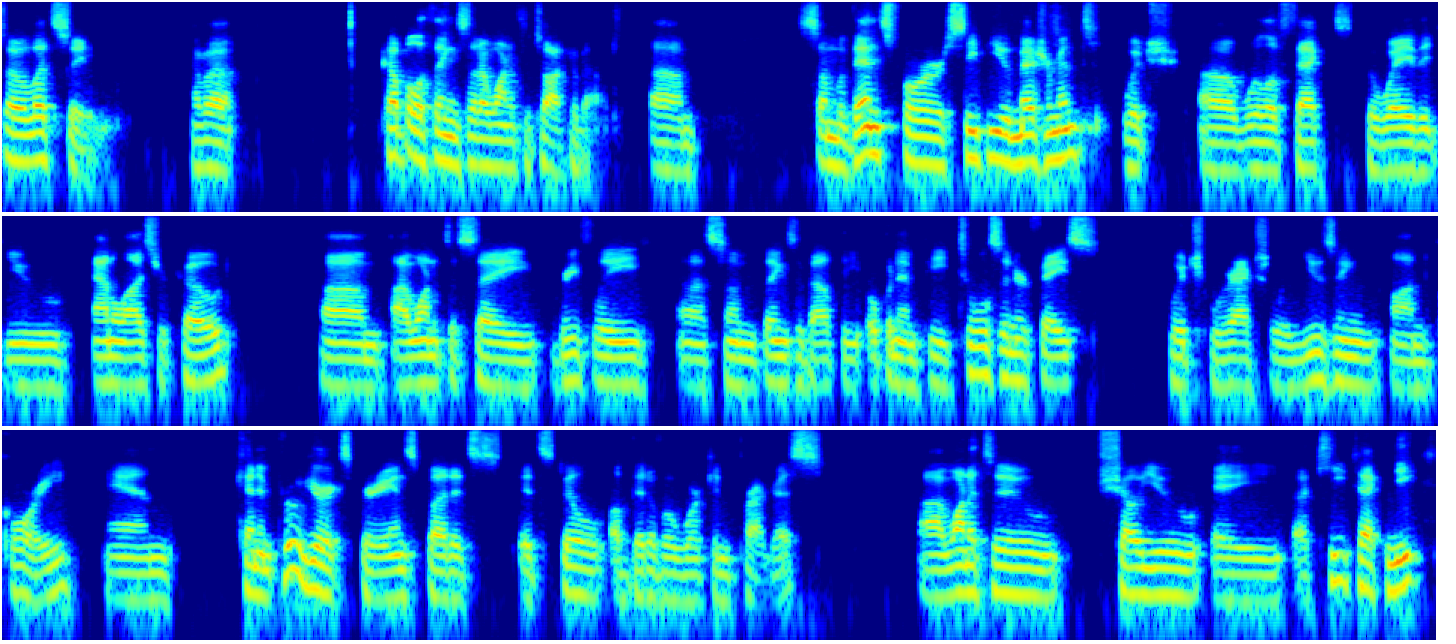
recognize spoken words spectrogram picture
so let's see. How a couple of things that I wanted to talk about. Um, some events for CPU measurement, which uh, will affect the way that you analyze your code. Um, I wanted to say briefly uh, some things about the OpenMP tools interface, which we're actually using on Cori and can improve your experience, but it's it's still a bit of a work in progress. I wanted to show you a, a key technique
